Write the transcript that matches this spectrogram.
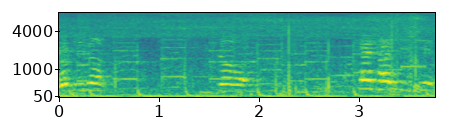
여기는 저 태사지신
